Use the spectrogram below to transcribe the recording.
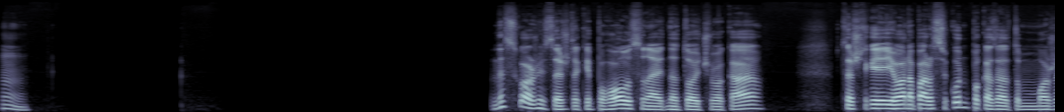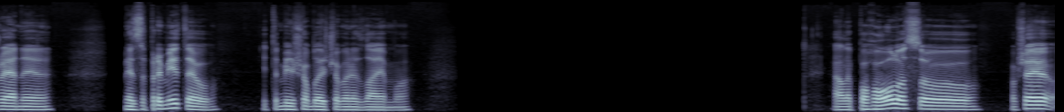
Хм. Не схожий все ж таки по голосу навіть на того чувака. Все ж таки його на пару секунд показали, тому може я не, не запримітив. І тим більше обличчя ми не знаємо. Але по голосу. Взагалі,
